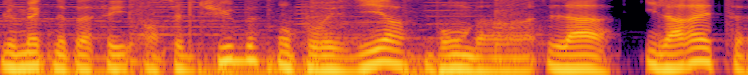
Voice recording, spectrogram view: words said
le mec n'a pas fait un seul tube, on pourrait se dire, bon ben là, il arrête.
